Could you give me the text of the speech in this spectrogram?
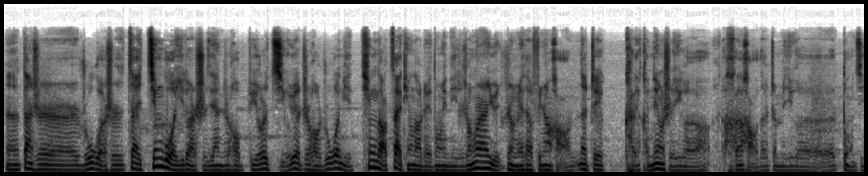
嗯、但是如果是在经过一段时间之后，比如说几个月之后，如果你听到再听到这东西，你仍然认为它非常好，那这肯肯定是一个很好的这么一个动机。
